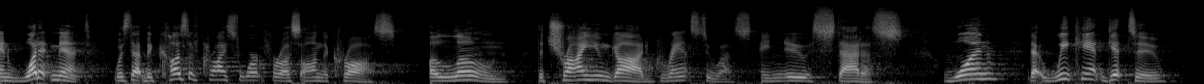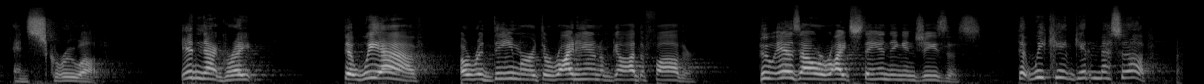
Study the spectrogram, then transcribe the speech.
And what it meant was that because of Christ's work for us on the cross, alone, the triune God grants to us a new status, one that we can't get to and screw up. Isn't that great? That we have a Redeemer at the right hand of God the Father, who is our right standing in Jesus, that we can't get and mess up.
